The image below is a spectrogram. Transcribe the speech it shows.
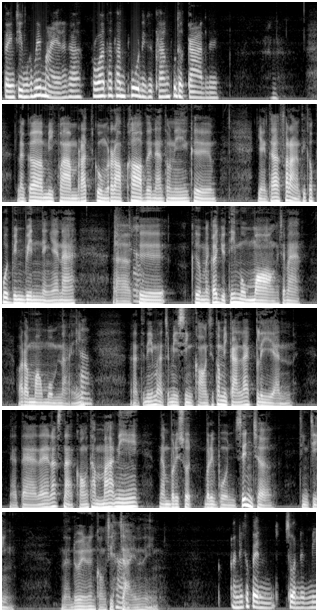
แต่จริงๆมันก็ไม่ใหม่นะคะ เพราะว่าถ้าท่านพูดนี่คือครั้งพุทธกาลเลย แล้วก็มีความรัดกุมรอบคอบด้วยนะ ตรงนี้คือ อย่างถ้าฝรั่งที่เขาพูดวินวินอย่างเงี้ยนะเอ่อค่ะคือคือมันก็อยู่ที่มุมมองใช่ไหมว่าเรามองมุมไหนค่ะอ่าทีนี้มันอาจจะมีสิ่งของที่ต้องมีการแลกเปลี่ยนนะแต่ในลักษณะของธรรมะนี้นำบริสุทธิ์บริบูรณ์สิ้นเชิงจริง ๆ นะด้วยเรื่องของจิตใจนั่นเอง อันนี้ก็เป็นส่วนหนึ่งมี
